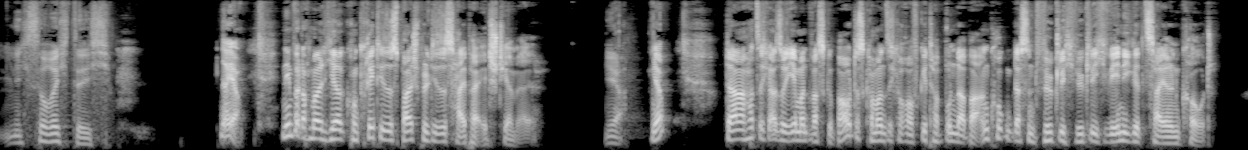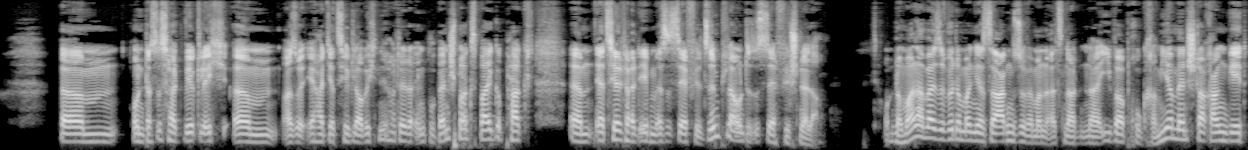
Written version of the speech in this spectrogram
Nicht so richtig. Naja, nehmen wir doch mal hier konkret dieses Beispiel dieses Hyper-HTML. Ja. Ja. Da hat sich also jemand was gebaut, das kann man sich auch auf GitHub wunderbar angucken. Das sind wirklich, wirklich wenige Zeilen Code. Ähm, und das ist halt wirklich, ähm, also er hat jetzt hier, glaube ich, hat er da irgendwo Benchmarks beigepackt. Ähm, er erzählt halt eben, es ist sehr viel simpler und es ist sehr viel schneller. Und normalerweise würde man ja sagen, so wenn man als na naiver Programmiermensch da rangeht,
